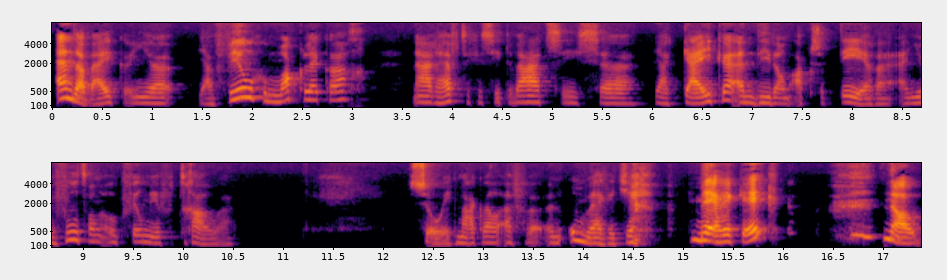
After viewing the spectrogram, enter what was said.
En daarbij kun je ja, veel gemakkelijker naar heftige situaties uh, ja, kijken en die dan accepteren. En je voelt dan ook veel meer vertrouwen. Zo, ik maak wel even een omweggetje, merk ik. Nou,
